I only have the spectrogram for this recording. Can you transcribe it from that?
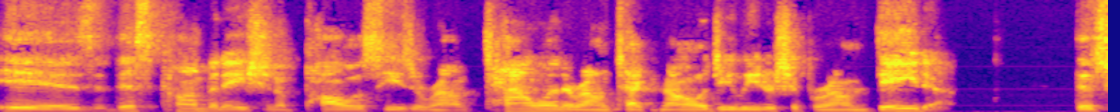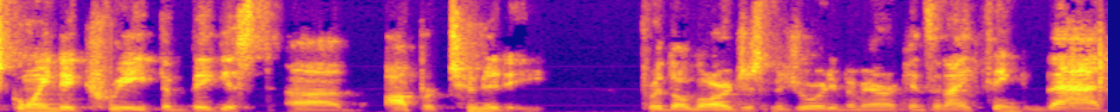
is this combination of policies around talent, around technology leadership, around data that's going to create the biggest uh, opportunity for the largest majority of Americans. And I think that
